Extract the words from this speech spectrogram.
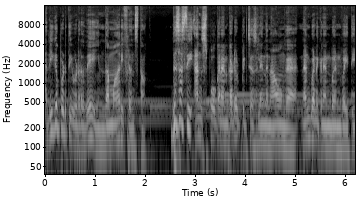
அதிகப்படுத்தி விடுறதே இந்த மாதிரி ஃப்ரெண்ட்ஸ் தான். This is the unspoken and cut out பிக்சர்ஸ்லேருந்து நான் உங்கள் நண்பனுக்கு நண்பன் வைத்தி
